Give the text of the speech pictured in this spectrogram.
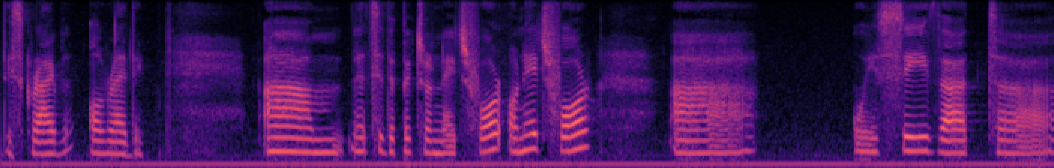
described already. Um, let's see the picture on H4. On H4, uh, we see that uh,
